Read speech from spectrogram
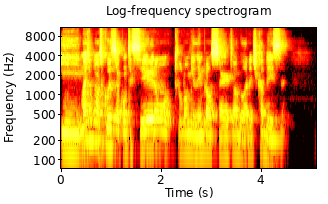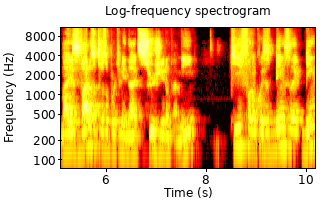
E mais algumas coisas aconteceram que eu não me lembro ao certo agora de cabeça. Mas várias outras oportunidades surgiram para mim, que foram coisas bem, bem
